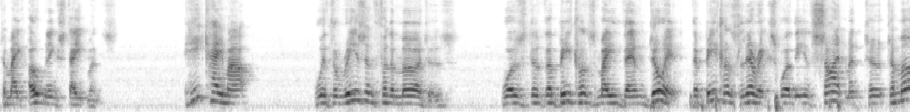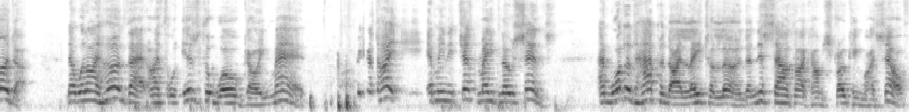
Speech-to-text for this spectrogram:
to make opening statements, he came up with the reason for the murders was that the Beatles made them do it. The Beatles' lyrics were the incitement to, to murder. Now, when I heard that, I thought, is the world going mad? Because I, I mean, it just made no sense. And what had happened, I later learned, and this sounds like I'm stroking myself,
